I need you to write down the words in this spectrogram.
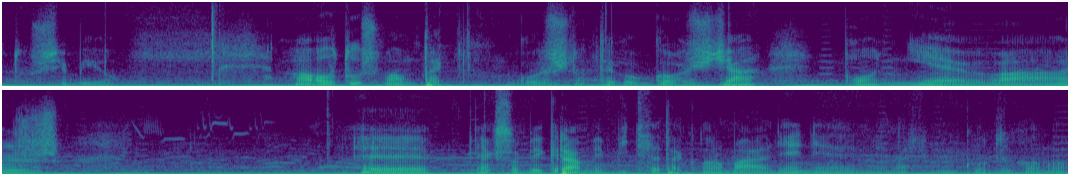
tu już się biją. A otóż mam tak głośno tego gościa, ponieważ... E, jak sobie gramy bitwę tak normalnie, nie, nie na filmiku, tylko no,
